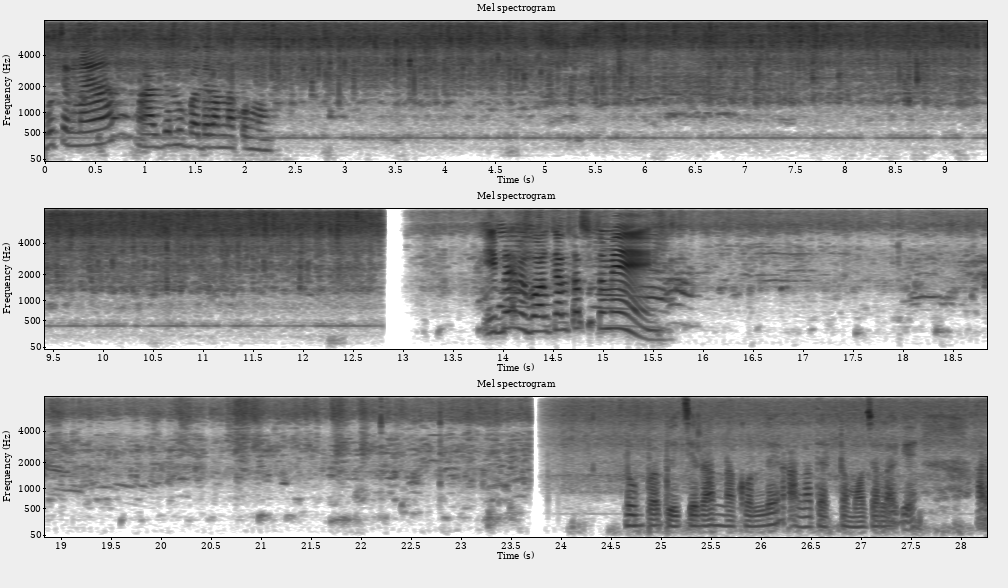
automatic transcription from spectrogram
বুঝছেন মায়া? মাছ দিয়ে লুব্বা দিয়ে রান্না করব। ইব্রাহিম, বল খেলতেছো তুমি? লুব্বা বেজে রান্না করলে আলাদা একটা মজা লাগে। আর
